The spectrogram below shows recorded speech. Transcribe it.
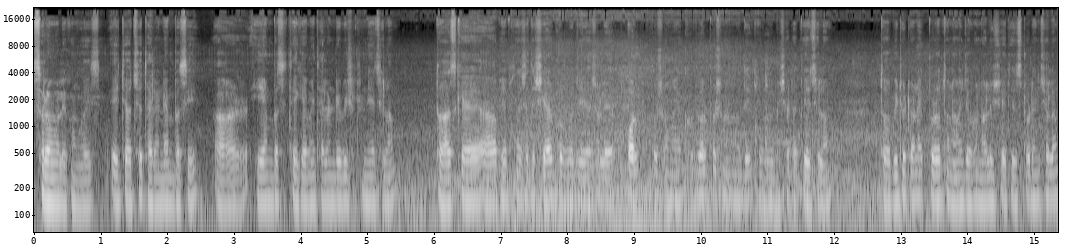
আসসালামু আলাইকুম গাইস এইটা হচ্ছে থাইল্যান্ড এম্বাসি আর এই এম্বাসি থেকে আমি থাইল্যান্ডের বিষয়টা নিয়েছিলাম। তো আজকে আমি আপনাদের সাথে শেয়ার করব যে আসলে অল্প সময়ে, খুব অল্প সময়ের মধ্যে কীভাবে বিষয়টা পেয়েছিলাম। তো ভিডিওটা অনেক পুরাতন, আমি যখন মালয়েশিয়াতে স্টুডেন্ট ছিলাম,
